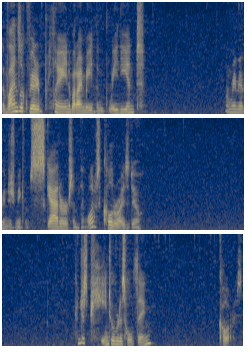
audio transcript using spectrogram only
The vines look very plain, but I made them gradient. Or maybe I can just make them scatter or something. What does colorize do? I can just paint over this whole thing. Colorize.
